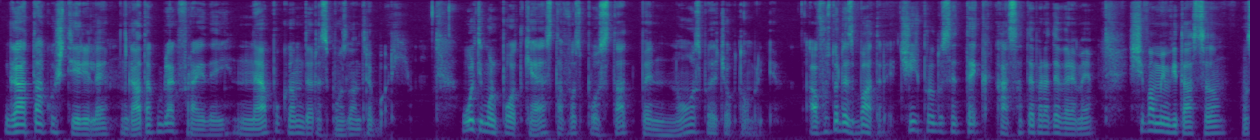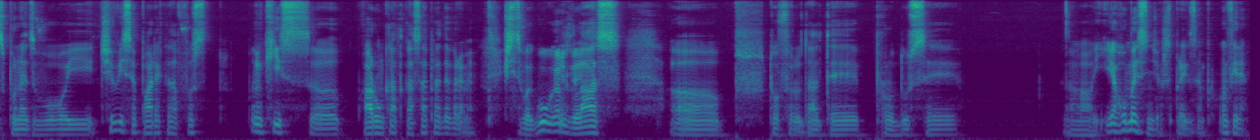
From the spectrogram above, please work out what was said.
Gata cu știrile, gata cu Black Friday, ne apucăm de răspuns la întrebări. Ultimul podcast a fost postat pe 19 octombrie. A fost o dezbatere, 5 produse tech casate prea devreme și v-am invitat să îmi spuneți voi ce vi se pare că a fost închis, uh, aruncat casa prea devreme. Știți voi, Google Glass, uh, tot felul de alte produse, uh, Yahoo Messenger, spre exemplu. În fine,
